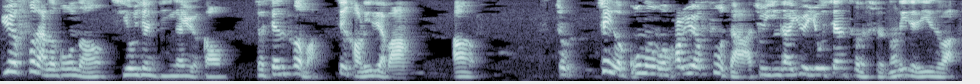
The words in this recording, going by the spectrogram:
越复杂的功能其优先级应该越高，叫先测嘛，这个好理解吧？啊，就这个功能模块越复杂，就应该越优先测试，能理解意思吧？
